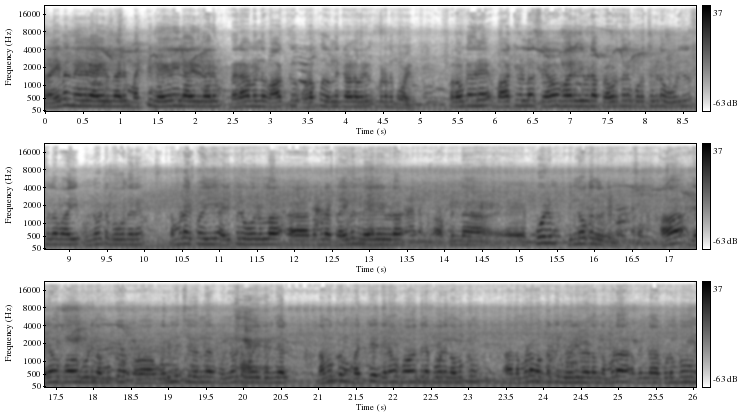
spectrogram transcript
ട്രൈബൽ മേഖലയായിരുന്നാലും മറ്റ് മേഖലയിലായിരുന്നാലും വരാമെന്ന് വാക്ക് ഉറപ്പ് തന്നിട്ടാണ് അവർ ഇവിടെ നിന്ന് പോയത്. അപ്പോൾ നമുക്കതിന് ബാക്കിയുള്ള സേവാഭാരതിയുടെ പ്രവർത്തനം കുറച്ചും കൂടെ ഊർജസ്വലമായി മുന്നോട്ട് പോകുന്നതിന് നമ്മുടെ ഇപ്പോൾ ഈ അരിപ്പൽ പോലുള്ള നമ്മുടെ ട്രൈബൽ മേഖലയുടെ പിന്നെ എപ്പോഴും പിന്നോക്കം നിൽക്കുന്നു ആ ജനവിഭാഗം കൂടി നമുക്ക് ഒരുമിച്ച് നിന്ന് മുന്നോട്ട് പോയി കഴിഞ്ഞാൽ നമുക്കും മറ്റ് ജനവിഭാഗത്തിനെ പോലെ നമുക്കും നമ്മുടെ മക്കൾക്കും ജോലി വേണം. നമ്മുടെ പിന്നെ കുടുംബവും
